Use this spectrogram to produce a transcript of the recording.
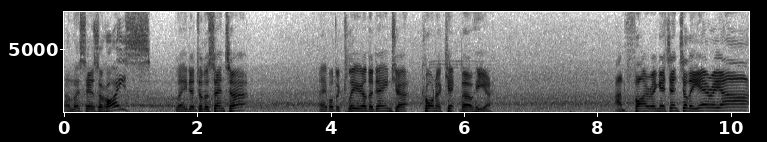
And this is Reus. Played into the centre. Able to clear the danger. Corner kick, though, here. And firing it into the area.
